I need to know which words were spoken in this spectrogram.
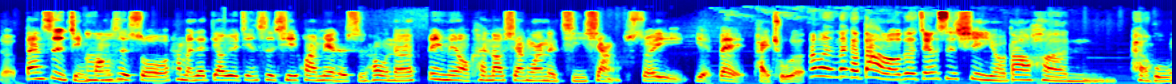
的，但是警方是说他们在调阅监视器画面的时候呢，并没有看到相关的迹象，所以也被排除了。他们那个大楼的监视器有到很。很糊，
